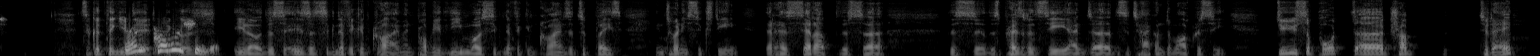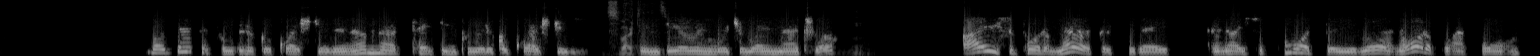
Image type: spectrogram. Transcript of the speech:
It's a good thing you I'm did because it. you know this is a significant crime and probably the most significant crimes that took place in 2016 that has set up this uh, this uh, this presidency and uh, this attack on democracy. Do you support uh, Trump today? Well, that's a political question, and I'm not taking political questions smart. in answer. dealing with Ghislaine Maxwell. Mhm. I support America today, and I support the law and order platform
